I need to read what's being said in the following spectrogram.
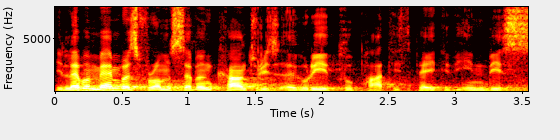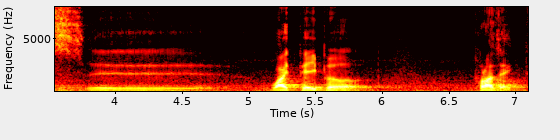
11 members from seven countries agreed to participate in this uh, white paper project.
